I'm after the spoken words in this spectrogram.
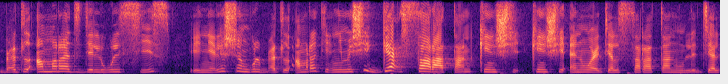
بعض الأمراض ديال الولسيس يعني علاش نقول بعض الأمراض؟ يعني ماشي كاع السرطان كاين شي كاين شي أنواع ديال السرطان ولا ديال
